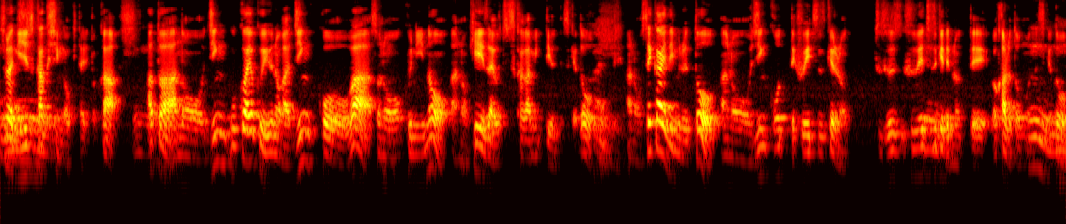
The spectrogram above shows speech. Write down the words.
それは技術革新が起きたりとか、あとは、あの、人、僕はよく言うのが、人口は、その国の、あの、経済を映す鏡って言うんですけど、はい。あの、世界で見ると、あの、人口って増え続けるの、ふ増え続けてるのってわかると思うんですけど、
